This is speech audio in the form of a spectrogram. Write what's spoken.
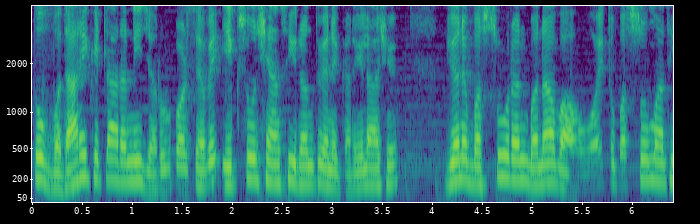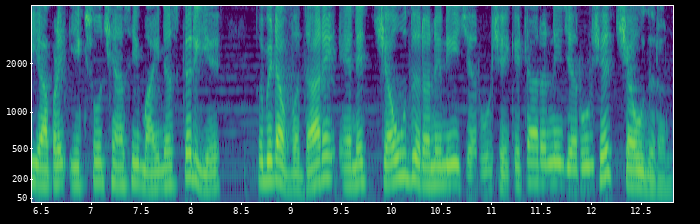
તો વધારે કેટલા રનની જરૂર પડશે? હવે એકસો છ્યાસી રન તો એને કરેલા છે. જો એને બસો રન બનાવવા હોય તો બસોમાંથી આપણે એકસો છ્યાસી માઇનસ કરીએ તો બેટા વધારે એને ચૌદ રનની જરૂર છે. કેટલા રનની જરૂર છે? ચૌદ રન.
